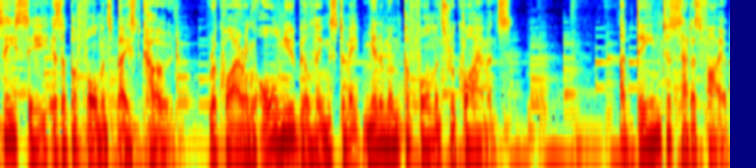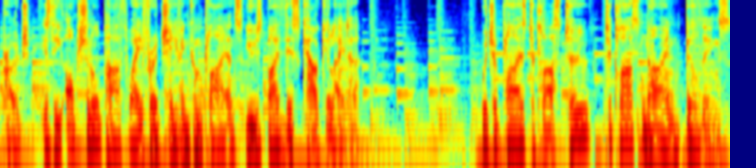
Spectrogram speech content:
NCC is a performance-based code, requiring all new buildings to meet minimum performance requirements. A deemed to satisfy approach is the optional pathway for achieving compliance used by this calculator, which applies to Class 2 to Class 9 buildings.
